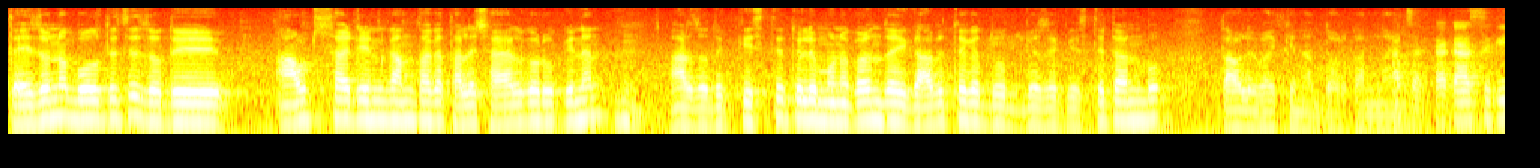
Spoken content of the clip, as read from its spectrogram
তো এই জন্য বলতেছি যদি আউটসাইড ইনকাম থাকে তাহলে সায়াল গরু কিনেন। আর যদি কিস্তি তুলে মনে করেন যে এই গাভীর থেকে দুধ বেচে কিস্তি টানবো তাহলে ভাই কেনার দরকার নাই। আচ্ছা কাকা আছে কি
